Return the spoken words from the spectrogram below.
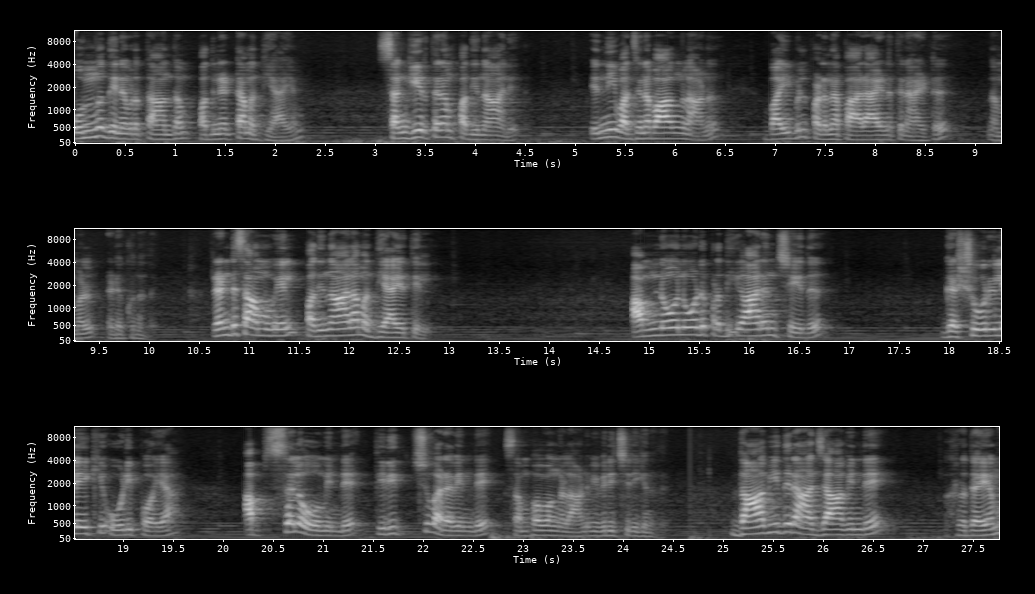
ഒന്ന് ദിനവൃത്താന്തം പതിനെട്ടാം അധ്യായം സങ്കീർത്തനം പതിനാല് എന്നീ വചനഭാഗങ്ങളാണ് ബൈബിൾ പഠന പാരായണത്തിനായിട്ട് നമ്മൾ എടുക്കുന്നത്. രണ്ട് സാമുവേൽ പതിനാലാം അധ്യായത്തിൽ അമ്നോനോട് പ്രതികാരം ചെയ്ത് ഗഷൂറിലേക്ക് ഓടിപ്പോയ അബ്സലോമിന്റെ തിരിച്ചുവരവിന്റെ സംഭവങ്ങളാണ് വിവരിച്ചിരിക്കുന്നത്. ദാവീദ് രാജാവിന്റെ ഹൃദയം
